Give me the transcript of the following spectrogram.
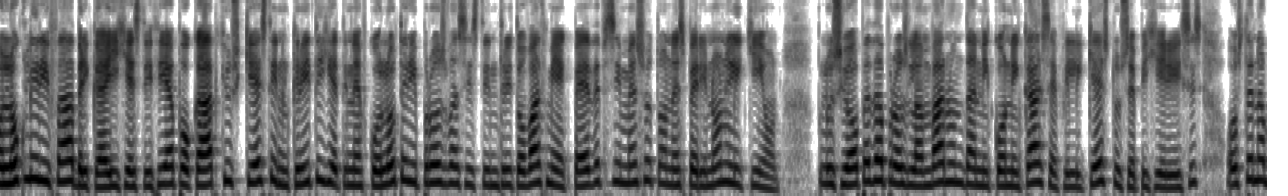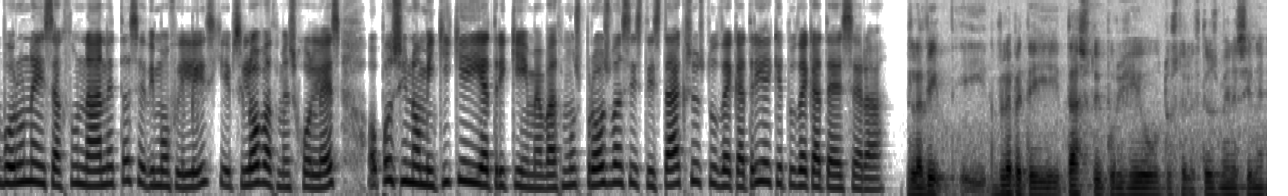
Ολόκληρη φάμπρικα είχε στηθεί από κάποιους και στην Κρήτη για την ευκολότερη πρόσβαση στην τριτοβάθμια εκπαίδευση μέσω των εσπερινών λυκείων. Πλουσιόπεδα προσλαμβάνονταν εικονικά σε φιλικές τους επιχειρήσεις, ώστε να μπορούν να εισαχθούν άνετα σε δημοφιλείς και υψηλόβαθμες σχολές, όπως η νομική και η ιατρική, με βαθμούς πρόσβασης της τάξης του 13 και του 14. Δηλαδή, βλέπετε, η τάση του Υπουργείου τους τελευταίους μήνες είναι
